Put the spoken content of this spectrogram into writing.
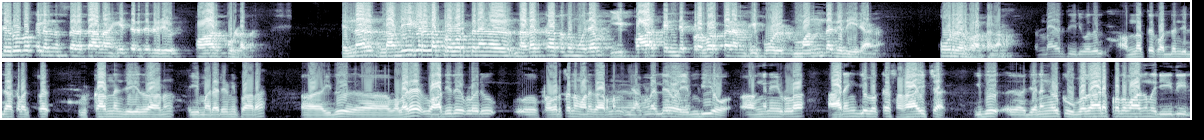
ചെറുവക്കൽ എന്ന സ്ഥലത്താണ് ഇത്തരത്തിലൊരു പാർക്ക് ഉള്ളത് എന്നാൽ നവീകരണ പ്രവർത്തനങ്ങൾ നടക്കാത്തത് മൂലം ഈ പാർക്കിന്റെ പ്രവർത്തനം ഇപ്പോൾ മന്ദഗതിയിലാണ്. കൂടുതൽ വാർത്ത കാണാം. രണ്ടായിരത്തി ഇരുപതിൽ അന്നത്തെ കൊല്ലം ജില്ലാ കളക്ടർ ഉദ്ഘാടനം ചെയ്തതാണ് ഈ മലരണിപ്പാറ. ഇത് വളരെ ബാധ്യതയുള്ളൊരു ഒരു പ്രവർത്തനമാണ്. കാരണം ഞങ്ങളല്ലേ എം പിയോ അങ്ങനെയുള്ള ആരെങ്കിലുമൊക്കെ സഹായിച്ചാൽ ഇത് ജനങ്ങൾക്ക് ഉപകാരപ്രദമാകുന്ന രീതിയിൽ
